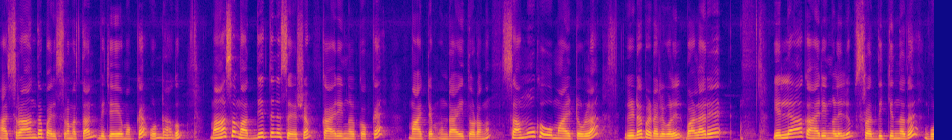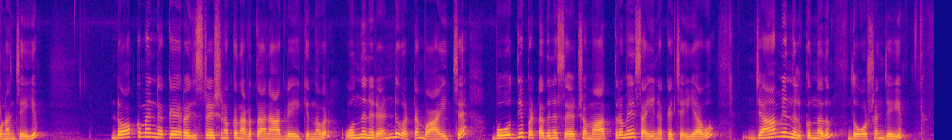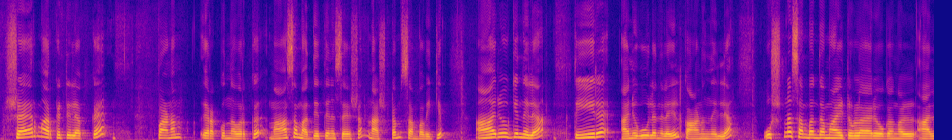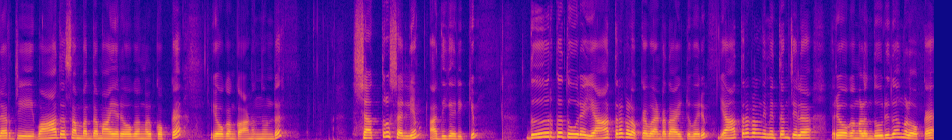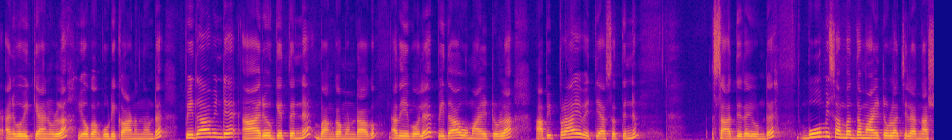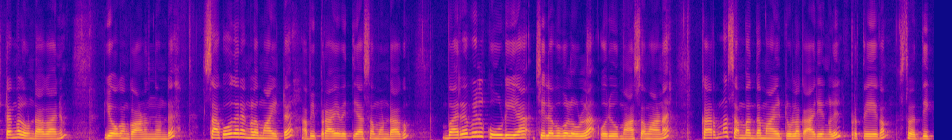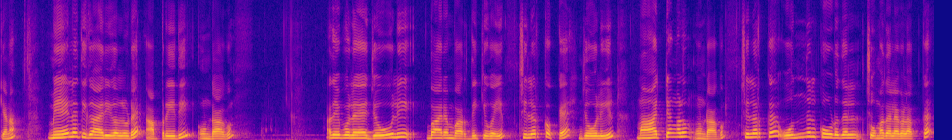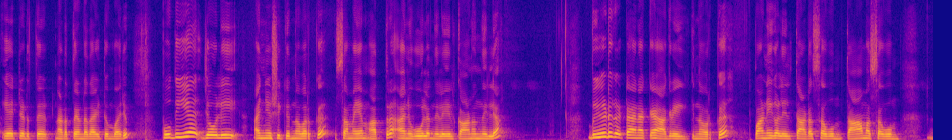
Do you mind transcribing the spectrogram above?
അശ്രാന്ത പരിശ്രമത്താൽ വിജയമൊക്കെ ഉണ്ടാകും. മാസമദ്യത്തിന് ശേഷം കാര്യങ്ങൾക്കൊക്കെ മാറ്റം ഉണ്ടായി തുടങ്ങും. സമൂഹവുമായിട്ടുള്ള ഇടപെടലുകളിൽ വളരെ എല്ലാ കാര്യങ്ങളിലും ശ്രദ്ധിക്കുന്നത് ഗുണം ചെയ്യും. ഡോക്യുമെന്റൊക്കെ രജിസ്ട്രേഷനൊക്കെ നടത്താൻ ആഗ്രഹിക്കുന്നവർ ഒന്നിന് രണ്ട് വട്ടം വായിച്ച് ബോധ്യപ്പെട്ടതിന് ശേഷം മാത്രമേ സൈനൊക്കെ ചെയ്യാവൂ. ജാമ്യം നിൽക്കുന്നതും ദോഷം ചെയ്യും. ഷെയർ മാർക്കറ്റിലൊക്കെ പണം ഇറക്കുന്നവർക്ക് മാസമധ്യത്തിന് ശേഷം നഷ്ടം സംഭവിക്കും. ആരോഗ്യനില തീരെ അനുകൂല നിലയിൽ കാണുന്നില്ല. ഉഷ്ണസംബന്ധമായിട്ടുള്ള രോഗങ്ങൾ അലർജി വാദസംബന്ധമായ രോഗങ്ങൾക്കൊക്കെ യോഗം കാണുന്നുണ്ട്. ശത്രുശല്യം അധികരിക്കും. ദീർഘദൂര യാത്രകളൊക്കെ വേണ്ടതായിട്ട് വരും. യാത്രകൾ നിമിത്തം ചില രോഗങ്ങളും ദുരിതങ്ങളും ഒക്കെ അനുഭവിക്കാനുള്ള യോഗം കൂടി കാണുന്നുണ്ട്. പിതാവിന്റെ ആരോഗ്യത്തിന് ഭംഗമുണ്ടാകും. അതേപോലെ പിതാവുമായിട്ടുള്ള അഭിപ്രായ വ്യത്യാസത്തിനും സാധ്യതയുണ്ട്. ഭൂമി സംബന്ധമായിട്ടുള്ള ചില നഷ്ടങ്ങൾ ഉണ്ടാകാനും യോഗം കാണുന്നുണ്ട്. സഹോദരങ്ങളുമായിട്ട് അഭിപ്രായ വ്യത്യാസമുണ്ടാകും വരവിൽ കൂടിയ ചിലവുകളുള്ള ഒരു മാസമാണ്. കർമ്മ സംബന്ധമായിട്ടുള്ള കാര്യങ്ങളിൽ പ്രത്യേകം ശ്രദ്ധിക്കണം. മേലധികാരികളുടെ അപ്രീതി ഉണ്ടാകും. അതേപോലെ ജോലി ഭാരം വർദ്ധിക്കുകയും ചിലർക്കൊക്കെ ജോലിയിൽ മാറ്റങ്ങളും ഉണ്ടാകും. ചിലർക്ക് ഒന്നിൽ കൂടുതൽ ചുമതലകളൊക്കെ ഏറ്റെടുത്ത് നടത്തേണ്ടതായിട്ടും വരും. പുതിയ ജോലി അന്വേഷിക്കുന്നവർക്ക് സമയം അത്ര അനുകൂല നിലയിൽ കാണുന്നില്ല. വീട് കെട്ടാനൊക്കെ ആഗ്രഹിക്കുന്നവർക്ക് പണികളിൽ തടസ്സവും താമസവും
